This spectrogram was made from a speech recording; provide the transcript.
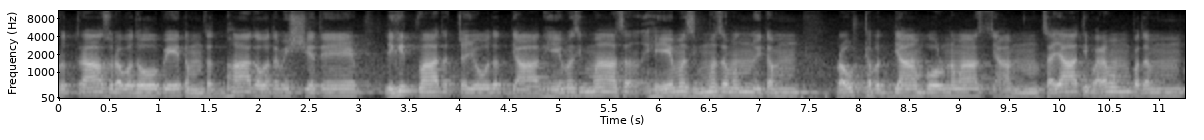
ವೃತ್ರಾಸುರವಧೋಪೇತಂ ತದ್ಭಾಗವತಮಿಷ್ಯತೆ. ಲಿಖಿತ್ವಾ ತಚ್ಚಯೋ ದದ್ಯಾತ್ ಹೇಮಸಿಂಹಾಸ ಹೇಮಸಿಂಹಸಮನ್ವಿತಂ ಪ್ರೌಷ್ಠಪದ್ಯಾಂ ಪೂರ್ಣಮಾಸ್ಯಾಂ ಸಯಾತಿ ಪರಮಂ ಪದಂ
